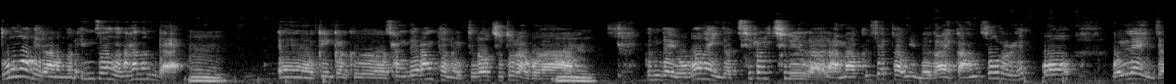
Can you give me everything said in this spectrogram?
동업이라는 걸 인정은 하는데, 음. 예, 그러니까 그 상대방 편을 들어주더라고요. 음. 근데 요번에 이제 7월 7일 날 아마 그 재판이 내가 그러니까 항소를 했고 원래 이제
